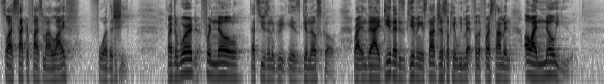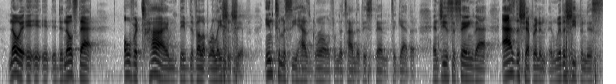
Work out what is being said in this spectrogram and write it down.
so I sacrifice my life for the sheep. Right? The word for know that's used in the Greek is gnosko. Right? And the idea that is giving, it's not just, okay, we met for the first time and, oh, I know you. No, it, it, it denotes that over time they've developed relationship. Intimacy has grown from the time that they spend together. And Jesus is saying that as the shepherd, and, and we're the sheep in this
